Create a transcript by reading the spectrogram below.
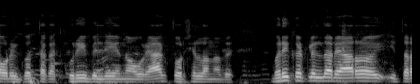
ಅವ್ರಿಗೆ ಗೊತ್ತಾಗತ್ತೆ ಕುರಿ ಬೆಲೆ ಏನೋ ಅವ್ರು ಯಾಕೆ ತೋರಿಸಿಲ್ಲ ಅನ್ನೋದು. ಮರಿ ಕಟ್ಲಿಲ್ದಾರ ಯಾರೋ ಈ ಥರ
